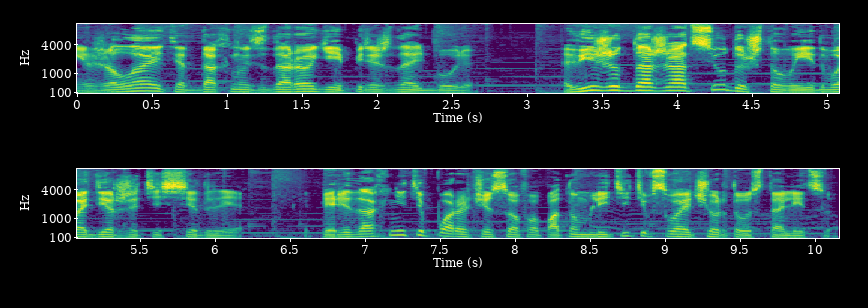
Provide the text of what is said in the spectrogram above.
Не желаете отдохнуть с дороги и переждать бурю? Вижу даже отсюда, что вы едва держитесь в седле. Передохните пару часов, а потом летите в свою чертову столицу.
